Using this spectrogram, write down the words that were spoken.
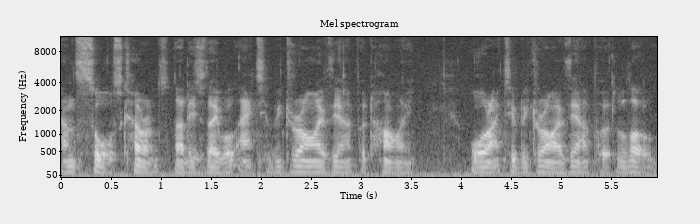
and source current. That is they will actively drive the output high or actively drive the output low.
